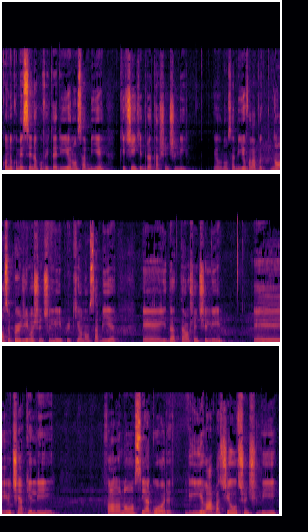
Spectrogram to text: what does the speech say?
quando eu comecei na confeitaria, eu não sabia que tinha que hidratar chantilly. Eu não sabia. Eu falava, nossa, eu perdi meu chantilly, porque eu não sabia é, hidratar o chantilly. É, eu tinha aquele. Falava, nossa, e agora? Ia lá, batia outro chantilly,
